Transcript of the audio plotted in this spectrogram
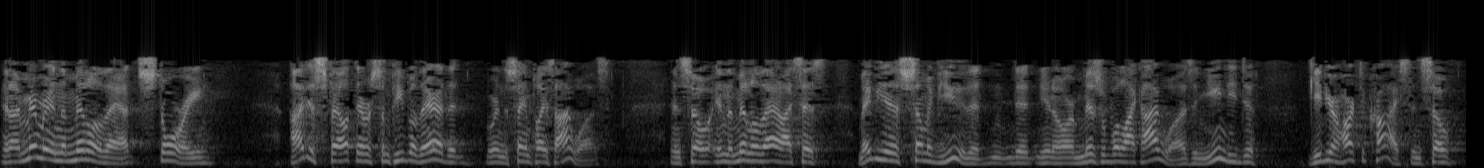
And I remember in the middle of that story, I just felt there were some people there that were in the same place I was. And so in the middle of that, I says, maybe there's some of you that, that, you know, are miserable like I was and you need to give your heart to Christ. And so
